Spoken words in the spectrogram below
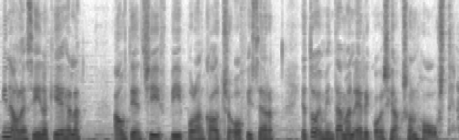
Minä olen Siina Kiehelä, Auntien Chief People and Culture Officer ja toimin tämän erikoisjakson hostina.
